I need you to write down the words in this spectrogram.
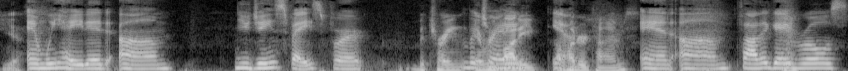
Yes. and we hated um Eugene's face for betraying, betraying- everybody a yeah. hundred times. and um Father Gabriel's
